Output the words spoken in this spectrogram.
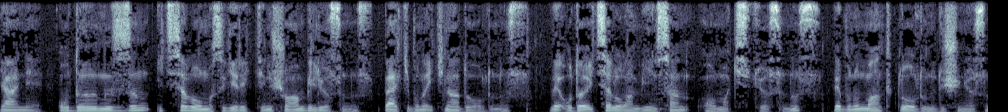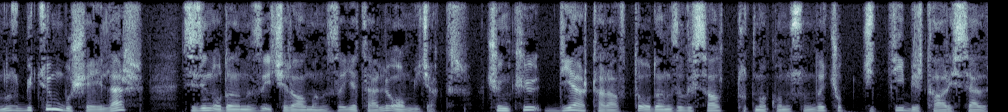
Yani odağınızın içsel olması gerektiğini şu an biliyorsunuz. Belki buna ikna da oldunuz ve odağı içsel olan bir insan olmak istiyorsunuz ve bunun mantıklı olduğunu düşünüyorsunuz. Bütün bu şeyler sizin odağınızı içeri almanıza yeterli olmayacaktır. Çünkü diğer tarafta odanızı dışsal tutma konusunda çok ciddi bir tarihsel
